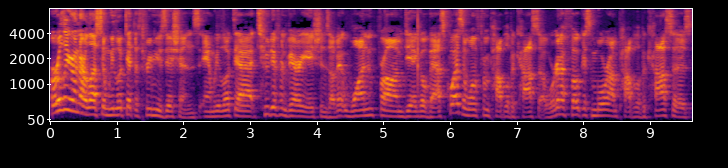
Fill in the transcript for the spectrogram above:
Earlier in our lesson, we looked at the three musicians and we looked at two different variations of it one from Diego Vasquez and one from Pablo Picasso. We're going to focus more on Pablo Picasso's.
